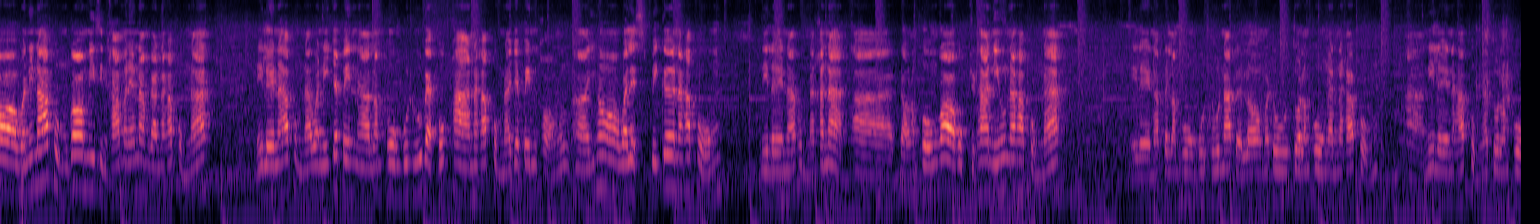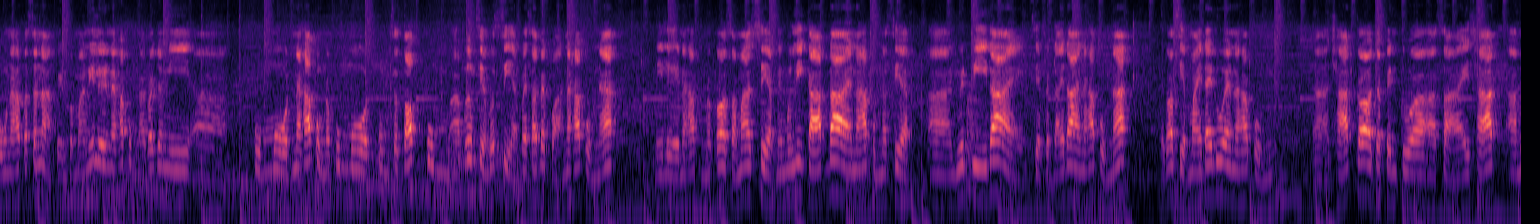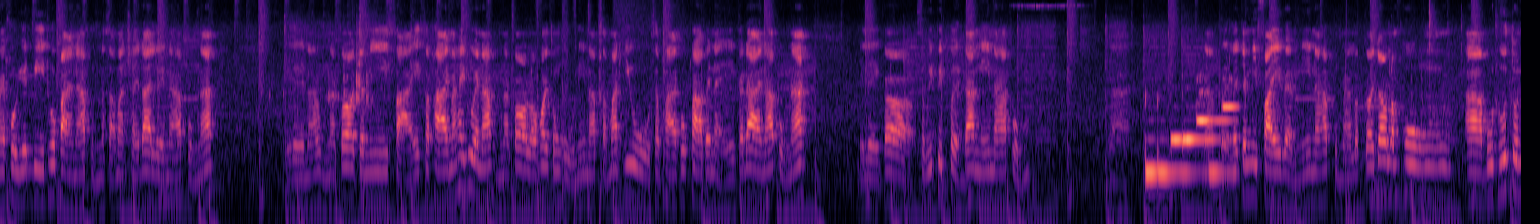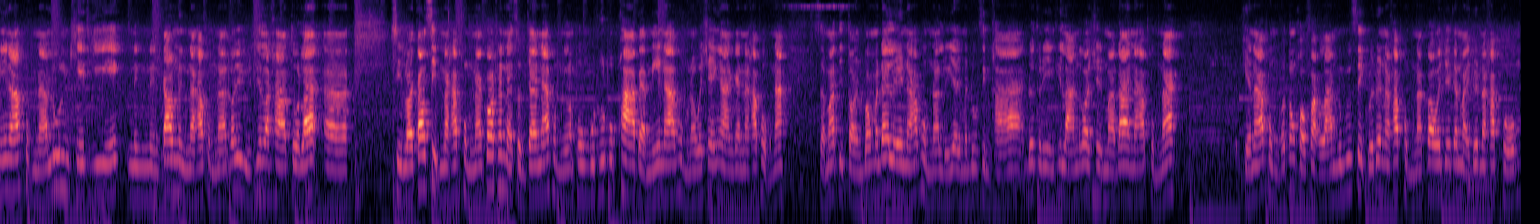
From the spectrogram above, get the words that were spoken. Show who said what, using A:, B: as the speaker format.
A: ก็วันนี้นะครับผมก็มีสินค้ามาแนะนำกันนะครับผมนะนี่เลยนะครับผมนะวันนี้จะเป็นอ่าลำโพงบลูทูธแบบพกพานะครับผมนะจะเป็นของยี่ห้อ wireless speaker นะครับผมนี่เลยนะผมนะขนาดดอกลำโพงก็ 6.5 นิ้วนะครับผมนะนี่เลยนะเป็นลำโพงบลูทูธนะเดี๋ยวลองมาดูตัวลำโพงกันนะครับผมอ่านี่เลยนะครับผมนะตัวลำโพงนะครับลักษณะเป็นประมาณนี้เลยนะครับผมนะก็จะมีปุ่มโหมดนะครับผมนะปุ่มโหมดปุ่มสต็อปปุ่มเพิ่มเสียงลดเสียงไปซ้ายไปขวานะครับผมนะ นี่เลยนะครับแล้วก็สามารถเสียบเมมโมรี่การ์ดได้นะครับ ผมนะเสียบอ่า USB ได้เสียบแฟลชไดร์ได้นะครับ ผมนะแล้วก็เสียบไมค์ได้ด้วยนะครับผมอ่าชาร์จก็จะเป็นตัวสายชาร์จอ่าไมโคร USB ทั่วไปนะครับผมสามารถใช้ได้เลยนะครับผมนะนี่เลยนะครับผมนะก็จะมีสายสะพายมาให้ด้วยนะครับผมนะก็เราห้อยตรงหูนี้นะสามารถหิ้วสะพายพกพาไปไหนก็ได้นะครับผมนะนี่เลยก็สวิตช์ปิดเปิดด้านนี้นะครับผม อ่านะเปิดแล้วจะมีไฟแบบนี้นะครับผมนะแล้วก็เจ้าลำโพงอ่าบลูทูธตัวนี้นะครับผมนะรุ่น KTX 1191นะครับผมนะก็จะอยู่ที่ราคาตัวละอ่า490 นะครับผมนะก็ท่านไหนสนใจนะผมลำโพงบลูทูธพกพาแบบนี้นะครับผมนะไว้ใช้งานกันนะครับผมนะสามารถติดต่อบล็อกมาได้เลยนะครับผมนะหรืออยากจะมาดูสินค้าด้วยตัวเองที่ร้านก็เชิญมาได้นะครับผมนะโอเคนะครับผมก็ต้องขอฝากร้านดูมิวสิกไว้ด้วยนะครับผมนะก็ไว้เจอกันใหม่ด้วยนะครับผม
